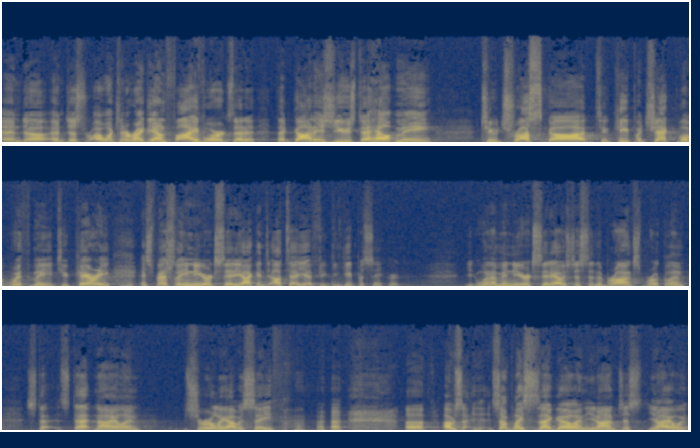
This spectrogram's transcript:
and, uh, and just I want you to write down five words that, that God has used to help me to trust God, to keep a checkbook with me, to carry, especially in New York City. I can, I'll tell you if you can keep a secret. When I'm in New York City, I was just in the Bronx, Brooklyn, St- Staten Island. Surely I was safe. uh, I was some places I go, and you know, I'm just, you know, I always,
